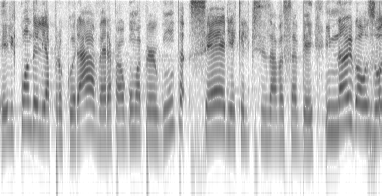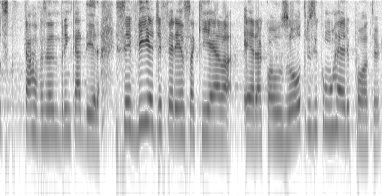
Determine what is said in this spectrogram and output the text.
Ele, quando ele a procurava, era para alguma pergunta séria que ele precisava saber. E não igual os outros que ficavam fazendo brincadeira. Você via a diferença que ela era com os outros e com o Harry Potter.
